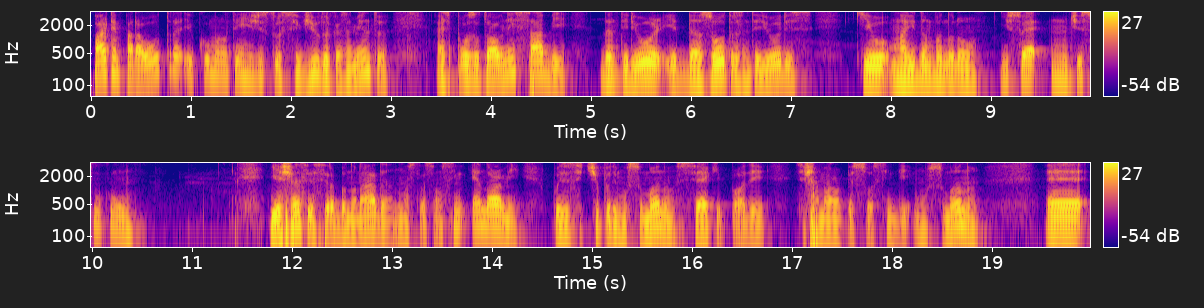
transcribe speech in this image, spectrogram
partem para outra e, como não tem registro civil do casamento, a esposa atual nem sabe da anterior e das outras anteriores que o marido abandonou. Isso é muitíssimo comum. E a chance de ser abandonada numa situação assim é enorme, pois esse tipo de muçulmano, se é que pode se chamar uma pessoa assim de muçulmano, é,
